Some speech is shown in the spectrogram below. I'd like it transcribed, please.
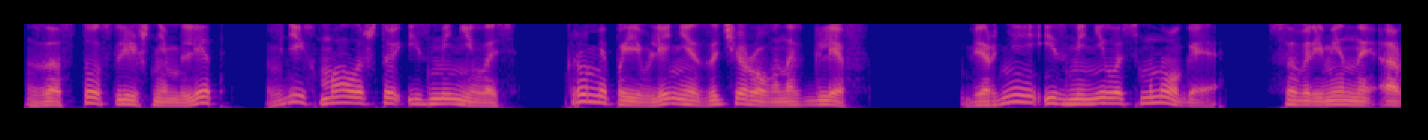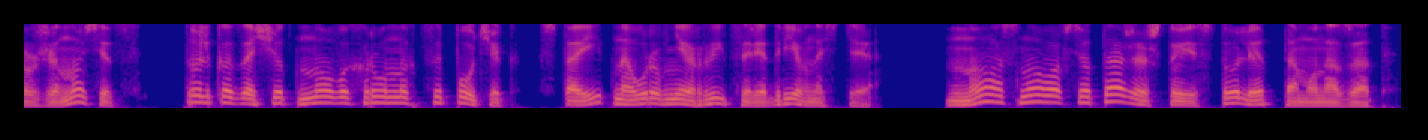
За сто с лишним лет в них мало что изменилось, кроме появления зачарованных глеф. Вернее, изменилось многое. Современный оруженосец только за счет новых рунных цепочек, стоит на уровне рыцаря древности. Но основа все та же, что и сто лет тому назад.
